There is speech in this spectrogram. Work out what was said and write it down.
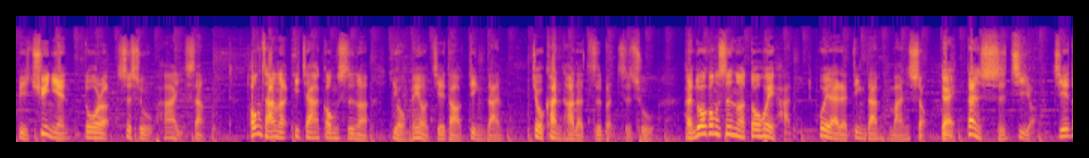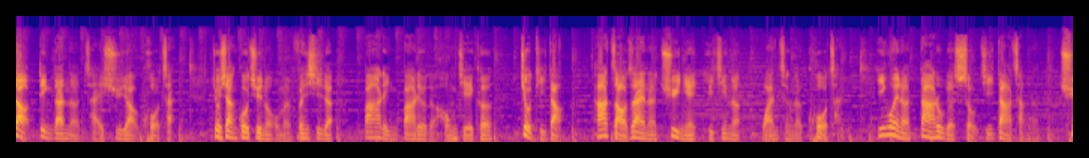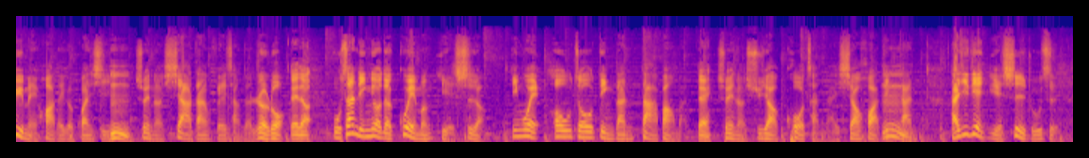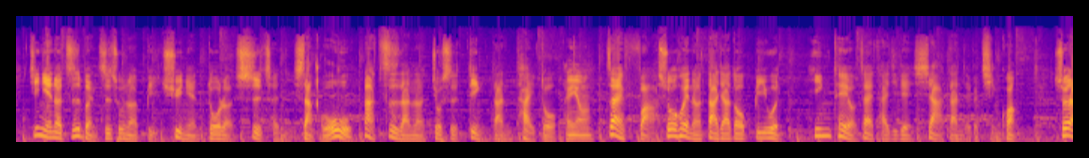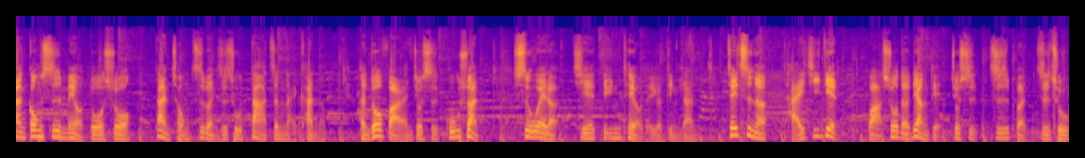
比去年多了四十五趴以上。通常呢，一家公司呢有没有接到订单？就看它的资本支出，很多公司呢都会喊未来的订单满手，对，但实际哦接到订单呢才需要扩产。就像过去呢我们分析的八零八六的红杰科就提到，它早在呢去年已经呢完成了扩产，因为呢大陆的手机大厂呢去美化的一个关系，嗯，所以呢下单非常的热络。对的，五三零六的贵盟也是哦。因为欧洲订单大爆满，对，所以呢需要扩产来消化订单。嗯、台积电也是如此，今年的资本支出呢比去年多了四成以上哦，那自然呢就是订单太多。很有在法说会呢，大家都逼问 Intel 在台积电下单的一个情况。虽然公司没有多说，但从资本支出大增来看呢，很多法人就是估算。是为了接 Intel 的一个订单。这次呢，台积电法说的亮点就是资本支出。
